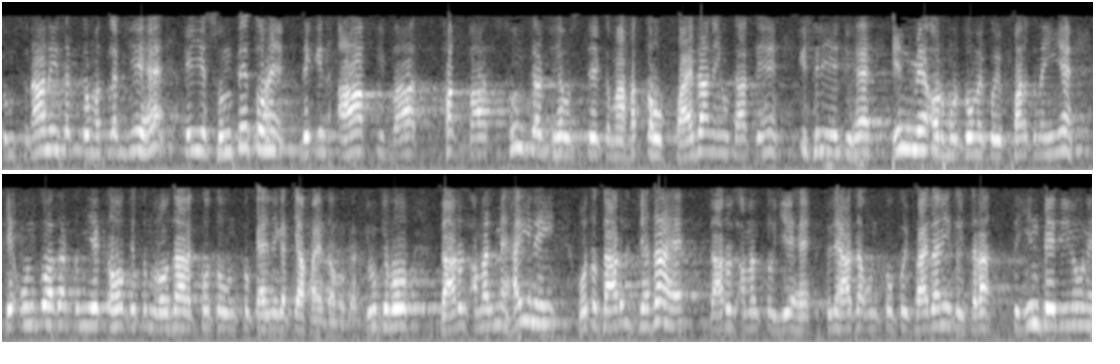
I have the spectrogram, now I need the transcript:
تم سنا نہیں سکتے مطلب یہ ہے کہ یہ سنتے تو ہیں، لیکن آپ کی بات، حق بات سن کر جو ہے اس سے کما حق کا وہ فائدہ نہیں اٹھاتے ہیں۔ اس لیے جو ہے ان میں اور مردوں میں کوئی فرق نہیں ہے کہ ان کو اگر تم یہ کہو کہ تم روزہ رکھو تو ان کو کہنے کا کیا فائدہ ہوگا؟ کیونکہ وہ دار العمل میں ہے ہی نہیں، وہ تو دارالجزا ہے۔ دار العمل تو یہ ہے، تو لہٰذا ان کو کوئی فائدہ نہیں۔ تو اس طرح تو ان بے دینوں نے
